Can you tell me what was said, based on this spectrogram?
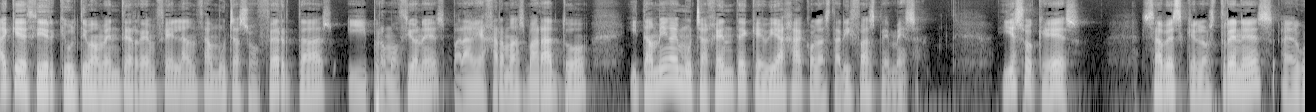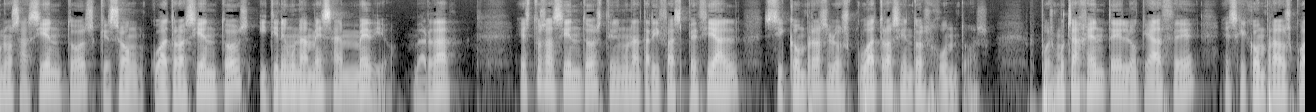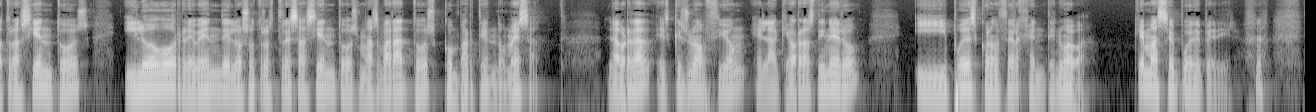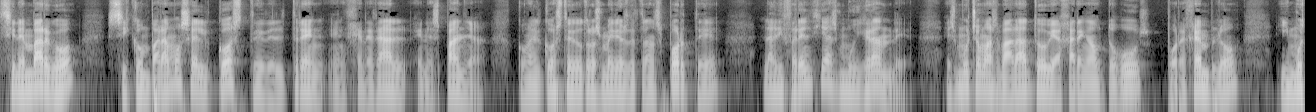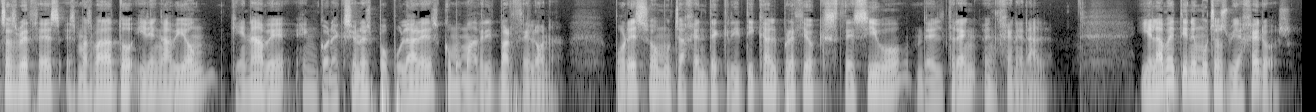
Hay que decir que últimamente Renfe lanza muchas ofertas y promociones para viajar más barato y también hay mucha gente que viaja con las tarifas de mesa. ¿Y eso qué es? Sabes que en los trenes hay algunos asientos que son cuatro asientos y tienen una mesa en medio, ¿verdad? Estos asientos tienen una tarifa especial si compras los cuatro asientos juntos. Pues mucha gente lo que hace es que compra los cuatro asientos y luego revende los otros tres asientos más baratos compartiendo mesa. La verdad es que es una opción en la que ahorras dinero y puedes conocer gente nueva. ¿Qué más se puede pedir? Sin embargo, si comparamos el coste del tren en general en España con el coste de otros medios de transporte, la diferencia es muy grande. Es mucho más barato viajar en autobús, por ejemplo, y muchas veces es más barato ir en avión que en AVE en conexiones populares como Madrid-Barcelona. Por eso mucha gente critica el precio excesivo del tren en general. ¿Y el AVE tiene muchos viajeros?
